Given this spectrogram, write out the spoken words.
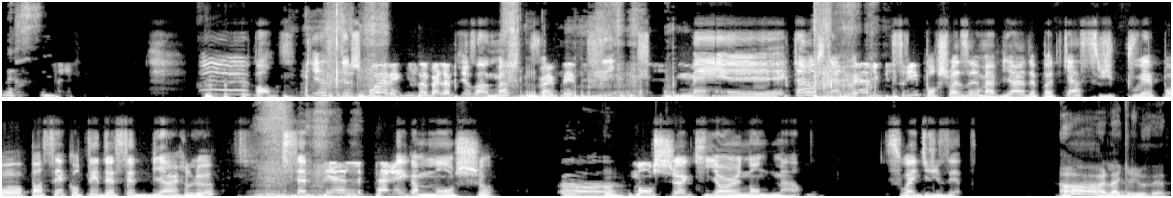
Merci. Bon, qu'est-ce que je bois avec ça? Ben là, présentement, je buvais un Pepsi. Mais euh, quand je suis arrivée à l'épicerie pour choisir ma bière de podcast, je pouvais pas passer à côté de cette bière-là, qui s'appelle pareil comme mon chat. Oh. Oh. Mon chat qui a un nom de marde, soit Grisette. Ah, la grisette.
